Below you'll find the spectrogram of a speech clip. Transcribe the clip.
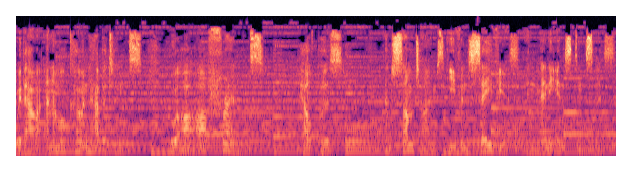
with our animal co-inhabitants who are our friends, helpers, and sometimes even saviors in many instances.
